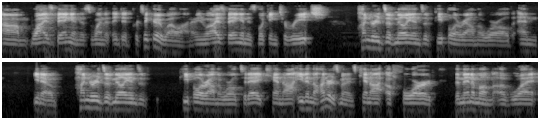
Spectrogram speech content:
um, Wise Banyan is one that they did particularly well on. I mean, Wise Banyan is looking to reach hundreds of millions of people around the world, and you know, hundreds of millions of people around the world today cannot, even the hundreds of millions, cannot afford the minimum of what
